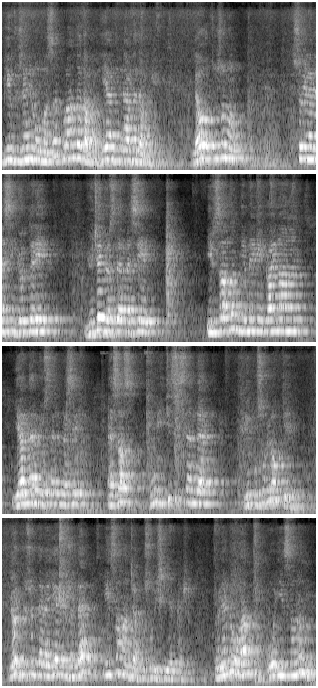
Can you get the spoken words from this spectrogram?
bir düzenin olması Kur'an'da da var. Diğer dinlerde de var. Laotuzu'nun söylemesi, gökleri yüce göstermesi, ifsadın bir nevi kaynağının yerler gösterilmesi esas bu iki sistemde bir kusur yok ki. Gökyüzünde ve yeryüzünde insan ancak kusur işleyebilir. Önemli olan o insanın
